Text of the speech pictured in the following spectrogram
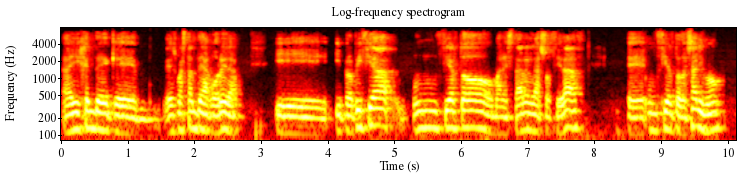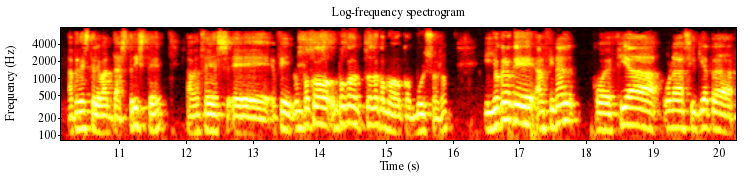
hay gente que es bastante agorera y, propicia un cierto malestar en la sociedad, eh, un cierto desánimo. A veces te levantas triste, a veces, eh, en fin, un poco, un poco todo como convulso, ¿no? Y yo creo que al final, como decía una psiquiatra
